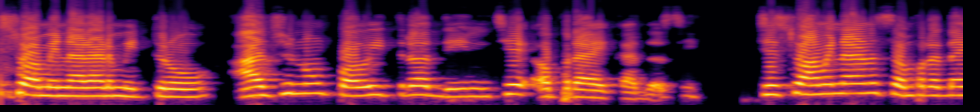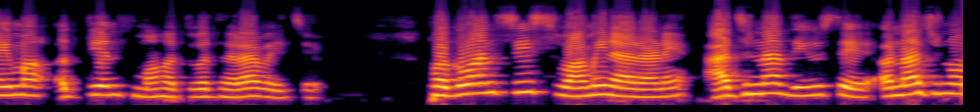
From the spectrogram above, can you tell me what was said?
સ્વામિનારાયણ મિત્રો, આજનું પવિત્ર દિન છે અપરા એકાદશી, જે સ્વામિનારાયણ સંપ્રદાયમાં અત્યંત મહત્વ ધરાવે છે. ભગવાન શ્રી સ્વામિનારાયણે આજના દિવસે અનાજનો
